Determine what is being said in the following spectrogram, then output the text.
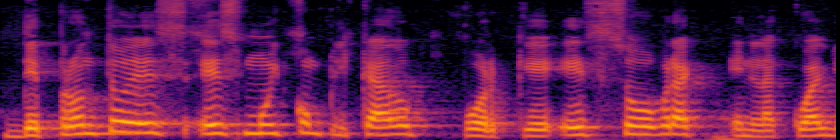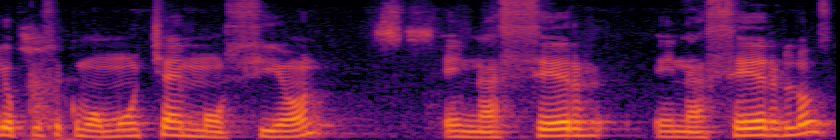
de pronto es, es muy complicado porque es obra en la cual yo puse como mucha emoción en, hacer, en hacerlos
